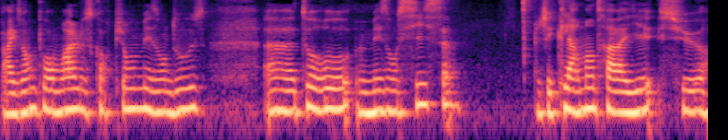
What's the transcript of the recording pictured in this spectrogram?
Par exemple, pour moi, le scorpion, maison 12, euh, taureau, maison 6, j'ai clairement travaillé sur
